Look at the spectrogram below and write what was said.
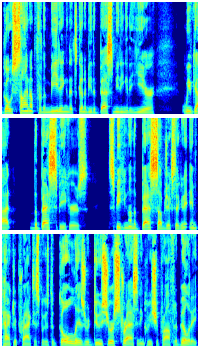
Go sign up for the meeting that's going to be the best meeting of the year. We've got the best speakers speaking on the best subjects that are going to impact your practice because the goal is reduce your stress and increase your profitability.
